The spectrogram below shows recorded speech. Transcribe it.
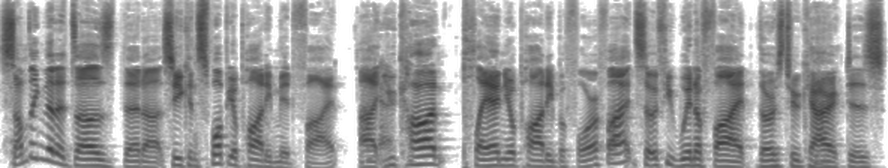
Something that it does that, uh, so you can swap your party mid fight. Uh, You can't plan your party before a fight. So if you win a fight, those two characters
